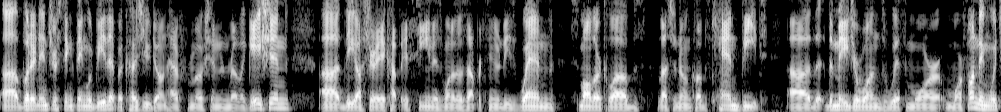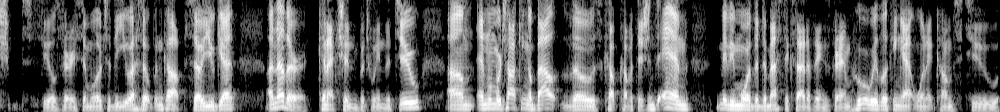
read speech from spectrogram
Uh, but an interesting thing would be that because you don't have promotion and relegation, uh, the Australia Cup is seen as one of those opportunities when smaller clubs, lesser known clubs can beat uh, the, the major ones with more more funding, which feels very similar to the U.S. Open Cup. So you get another connection between the two. Um, and when we're talking about those cup competitions and maybe more the domestic side of things, Graham, who are we looking at when it comes to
